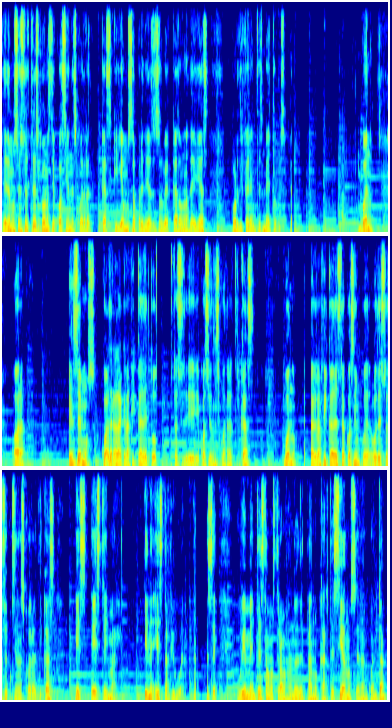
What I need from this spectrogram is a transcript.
Tenemos estas tres formas de ecuaciones cuadráticas que ya hemos aprendido a resolver cada una de ellas por diferentes métodos. Bueno, ahora, pensemos, ¿cuál era la gráfica de todas estas eh, ecuaciones cuadráticas? Bueno, la gráfica de esta ecuación o de estas ecuaciones cuadráticas es esta imagen. Tiene esta figura. Obviamente estamos trabajando en el plano cartesiano, ¿se dan cuenta?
